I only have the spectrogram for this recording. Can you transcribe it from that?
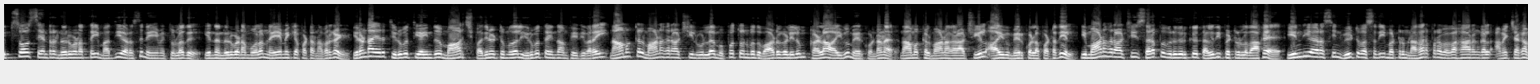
இப்சோஸ் என்ற நிறுவனத்தை மத்திய அரசு நியமித்துள்ளது. இந்த நிறுவனம் மூலம் நியமிக்கப்பட்ட நபர்கள் இரண்டாயிரத்தி இருபத்தி ஐந்து மார்ச் பதினெட்டு முதல் இருபத்தைந்தாம் தேதி வரை நாமக்கல் மாநகராட்சியில் உள்ள முப்பத்தொன்பது வார்டுகளிலும் கள ஆய்வு மேற்கொண்டனர். நாமக்கல் மாநகராட்சியில் ஆய்வு மேற்கொள்ளப்பட்டதில் இம்மாநகராட்சி சிறப்பு விருதிற்கு தகுதி பெற்றுள்ளதாக இந்திய அரசின் வீட்டு வசதி மற்றும் நகர்ப்புற விவகாரங்கள் அமைச்சகம்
